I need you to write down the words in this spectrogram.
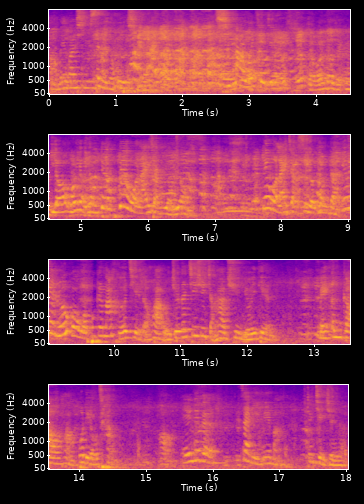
好，没有关系，圣灵有运行。起码我姐姐讲完到才看到。有，我有用，对对我来讲有用，对我来讲是有用的。因为如果我不跟他和解的话，我觉得继续讲下去有一点没恩高哈，不流畅。哦，因为那个在里面嘛，就解决了。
